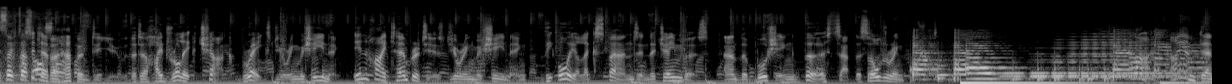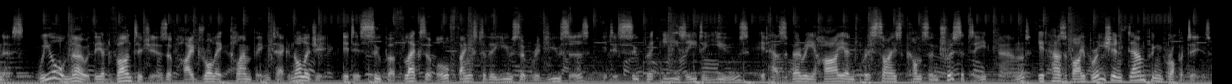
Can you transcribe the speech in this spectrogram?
Ist euch das Has it ever happened to you that a hydraulic chuck breaks during machining? In high temperatures during machining, the oil expands in the chambers, and the bushing bursts at the soldering point. Hi, I am Denis. We all know the advantages of hydraulic clamping technology. It is super flexible thanks to the use of reducers, it is super easy to use, it has very high and precise concentricity, and it has vibration damping properties,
